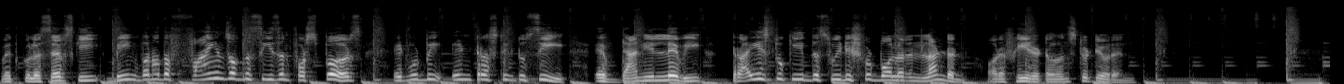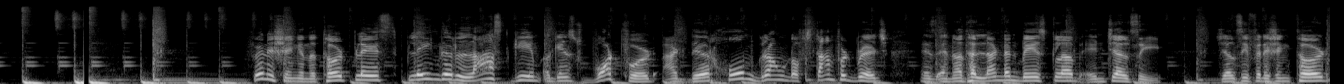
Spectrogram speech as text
With Kulusevski being one of the finds of the season for Spurs, it would be interesting to see if Daniel Levy tries to keep the Swedish footballer in London or if he returns to Turin. Finishing in the third place, playing their last game against Watford at their home ground of Stamford Bridge is another London based club in Chelsea. Chelsea finishing third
